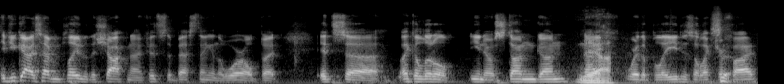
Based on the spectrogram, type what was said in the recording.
if you guys haven't played with a shock knife, it's the best thing in the world. But it's uh, like a little you know stun gun knife Yeah. where the blade is electrified.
